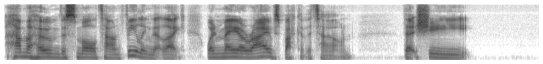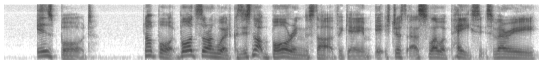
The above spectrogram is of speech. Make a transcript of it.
hammer home the small town feeling that, like, when Mae arrives back at the town, that she is bored. Not bored. Bored's the wrong word because it's not boring the start of the game. It's just at a slower pace. It's very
